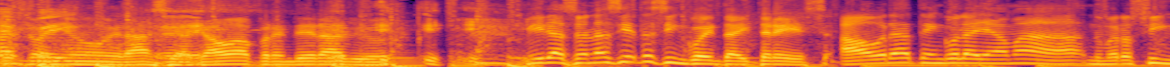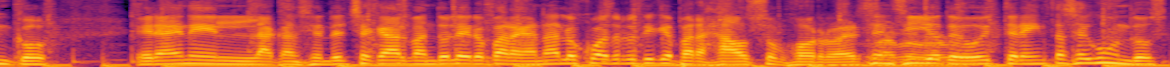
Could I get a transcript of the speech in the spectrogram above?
Ah, es fake. coño, gracias. Acabo de aprender algo. Mira, son las 7:53. Ahora tengo la llamada número 5. Era en el- la canción del Checal Bandolero para ganar los cuatro tickets para House of Horror. Es sencillo, te doy 30 segundos.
